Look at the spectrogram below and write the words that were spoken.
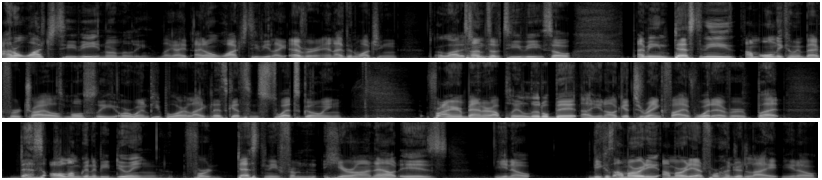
I don't watch TV normally. Like I, I don't watch TV like ever, and I've been watching A lot of tons TV. of TV. So, I mean, Destiny. I'm only coming back for trials mostly, or when people are like, "Let's get some sweats going." For Iron Banner, I'll play a little bit. Uh, you know, I'll get to rank five, whatever. But that's all I'm gonna be doing for Destiny from here on out. Is you know, because I'm already I'm already at 400 light. You know,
